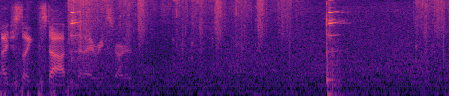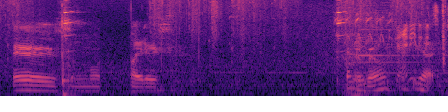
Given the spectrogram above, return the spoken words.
I just like stopped and then I restarted. There's some more fighters. Here, bro. Okay, I need to Yeah. get some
